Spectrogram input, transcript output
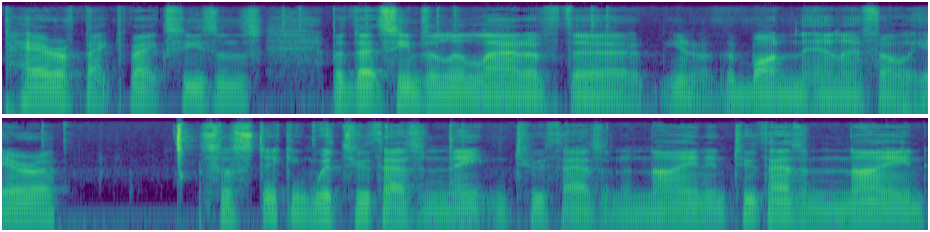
pair of back to back seasons. But that seems a little out of the, you know, the modern NFL era. So sticking with 2008 and 2009, in 2009,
